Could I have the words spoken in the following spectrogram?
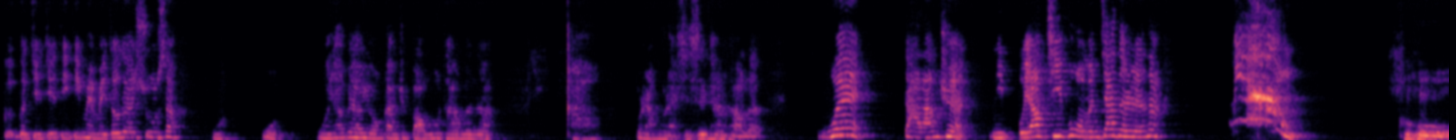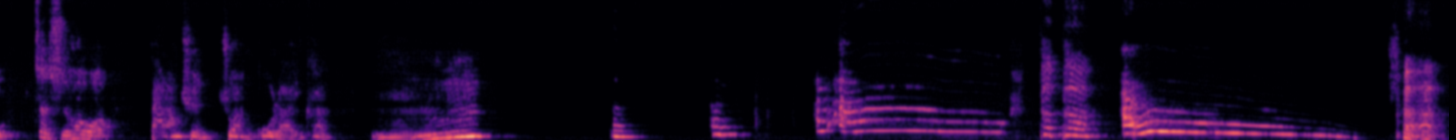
哥哥姐姐弟弟妹妹都在树上，我我我要不要勇敢去保护他们呢？好，不然我来试试看好了。喂，大狼犬，你不要欺负我们家的人啊！喵！吼吼，这时候哦，大狼犬转过来一看。嗯，嗯，嗯，怕怕，哈！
